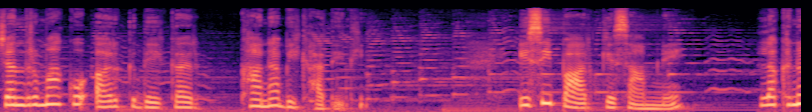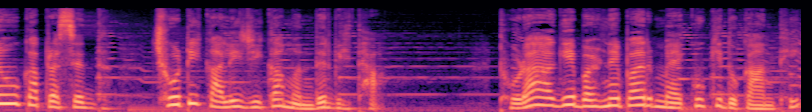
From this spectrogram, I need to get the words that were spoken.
चंद्रमा को अर्क देकर खाना भी खाती थी। इसी पार्क के सामने लखनऊ का प्रसिद्ध छोटी काली जी का मंदिर भी था। थोड़ा आगे बढ़ने पर मैकू की दुकान थी,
